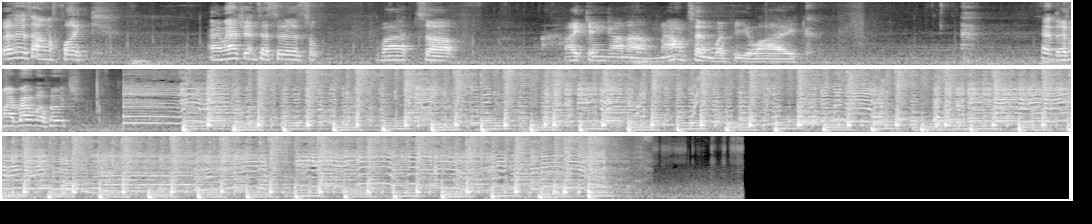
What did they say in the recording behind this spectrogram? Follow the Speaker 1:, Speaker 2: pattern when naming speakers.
Speaker 1: That is almost like. I imagine this is what uh, hiking on a mountain would be like. Yeah, there's my robo pooch.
